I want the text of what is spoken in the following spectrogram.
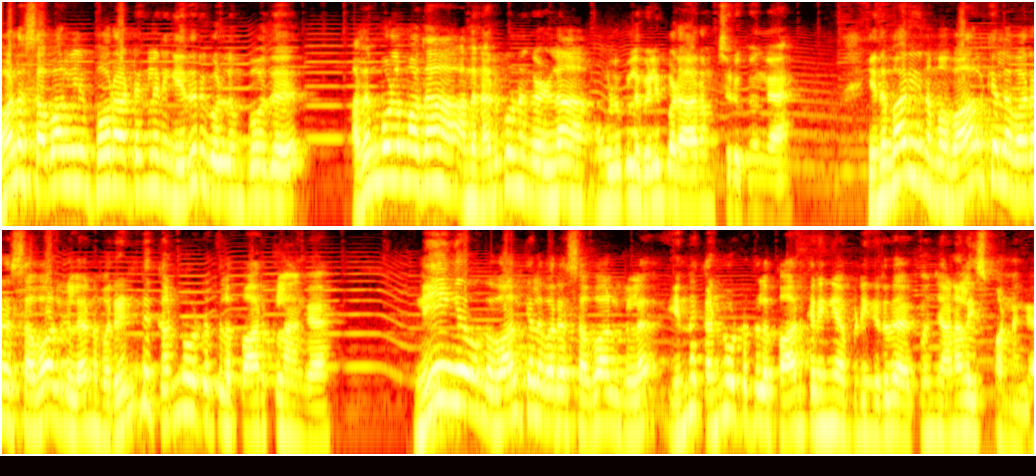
பல சவால்களையும் போராட்டங்களையும் நீங்க எதிர்கொள்ளும் போது அதன் மூலமா தான் அந்த நற்குணங்கள்லாம் உங்களுக்குள்ள வெளிப்பட ஆரம்பிச்சிருக்குங்க. இந்த மாதிரி நம்ம வாழ்க்கையில வர சவால்களை நம்ம ரெண்டு கண்ணோட்டத்துல பார்க்கலாங்க. நீங்க உங்க வாழ்க்கையில வர சவால்களை என்ன கண்ணோட்டத்துல பார்க்கறீங்க அப்படிங்கிறத கொஞ்சம் அனலைஸ் பண்ணுங்க.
